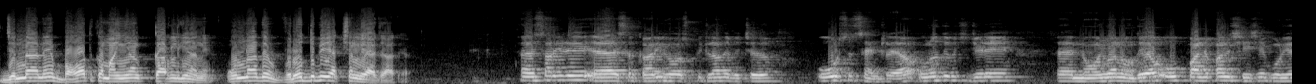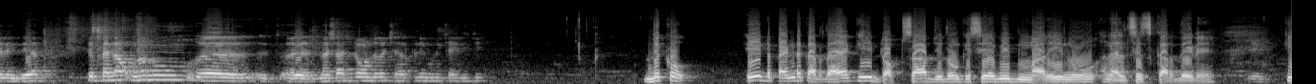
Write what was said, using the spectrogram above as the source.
ਜਿਨ੍ਹਾਂ ਨੇ ਬਹੁਤ ਕਮਾਈਆਂ ਕਰ ਲੀਆਂ ਨੇ ਉਹਨਾਂ ਦੇ ਵਿਰੁੱਧ ਵੀ ਐਕਸ਼ਨ ਲਿਆ ਜਾ ਰਿਹਾ। ਸਰ ਜਿਹੜੇ ਸਰਕਾਰੀ ਹਸਪੀਟਲਾਂ ਦੇ ਵਿੱਚ ਓਟਸ ਸੈਂਟਰ ਆ ਉਹਨਾਂ ਦੇ ਵਿੱਚ ਜਿਹੜੇ ਨੌਜਵਾਨ ਆਉਂਦੇ ਆ ਉਹ 5-5 6-6 ਗੋਲੀਆਂ ਲੈਂਦੇ ਆ। ਤੇ ਪਹਿਲਾਂ ਉਹਨਾਂ ਨੂੰ ਨਸ਼ਾ ਛਡਾਉਣ ਦੇ ਵਿੱਚ ਹੈਲਪ ਨਹੀਂ ਹੋਣੀ ਚਾਹੀਦੀ ਜੀ? ਦੇਖੋ ਇਹ ਡਿਪੈਂਡ ਕਰਦਾ ਹੈ ਕਿ ਡਾਕਟਰ ਸਾਹਿਬ ਜਦੋਂ ਕਿਸੇ ਵੀ ਬਿਮਾਰੀ ਨੂੰ ਐਨਾਲਿਸਿਸ ਕਰਦੇ ਨੇ ਕਿ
